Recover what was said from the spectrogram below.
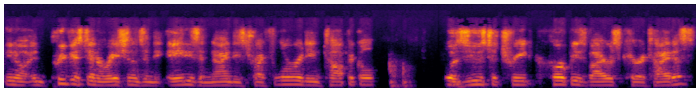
you know, in previous generations in the 80s and 90s. Trifluridine topical was used to treat herpes virus keratitis,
